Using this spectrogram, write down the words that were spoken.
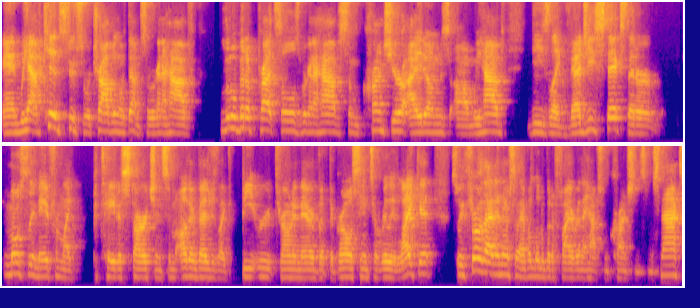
And we have kids too, so we're traveling with them. So we're gonna have a little bit of pretzels. We're gonna have some crunchier items. Um, we have these like veggie sticks that are mostly made from like potato starch and some other veggies like beetroot thrown in there, but the girls seem to really like it. So we throw that in there so they have a little bit of fiber and they have some crunch and some snacks,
